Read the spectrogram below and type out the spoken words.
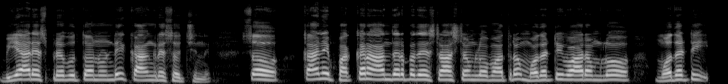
బీఆర్ఎస్ ప్రభుత్వం నుండి కాంగ్రెస్ వచ్చింది. సో కానీ పక్కన ఆంధ్రప్రదేశ్ రాష్ట్రంలో మాత్రం మొదటి వారంలో మొదటి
